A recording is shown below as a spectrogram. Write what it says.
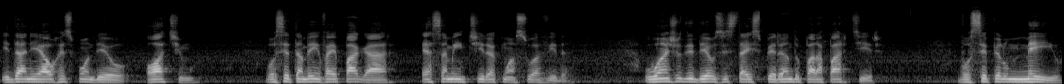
E Daniel respondeu: Ótimo, você também vai pagar essa mentira com a sua vida. O anjo de Deus está esperando para partir, você pelo meio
